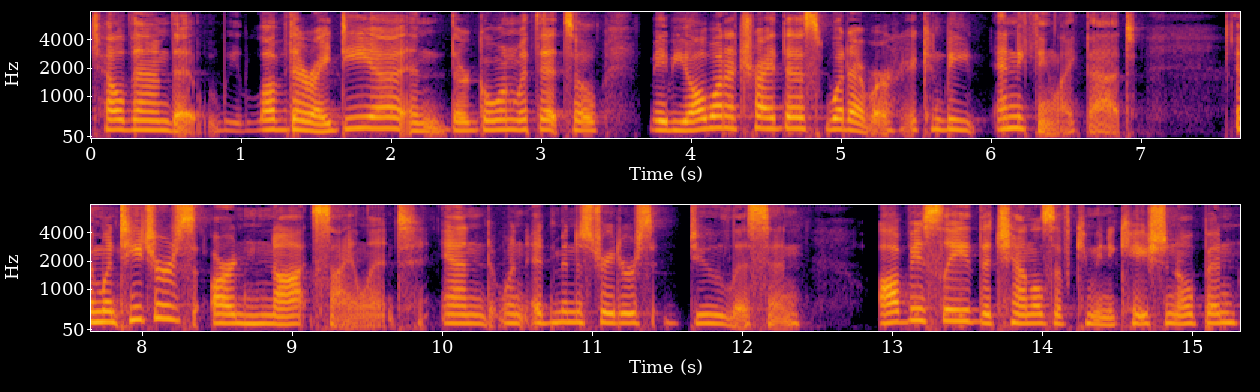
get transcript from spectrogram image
tell them that we love their idea and they're going with it. So maybe you all want to try this, whatever. It can be anything like that. And when teachers are not silent and when administrators do listen, obviously the channels of communication open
